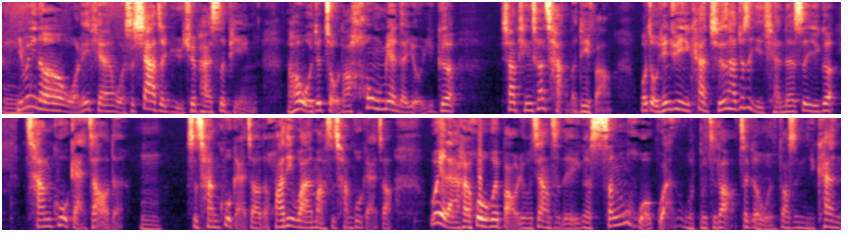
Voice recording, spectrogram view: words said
嗯因为呢，我那天我是下着雨去拍视频，然后我就走到后面的有一个像停车场的地方，我走进去一看，其实它就是以前的是一个仓库改造的，嗯是仓库改造的，花地湾嘛是仓库改造，未来还会不会保留这样子的一个生活馆，我不知道，这个我倒是你看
